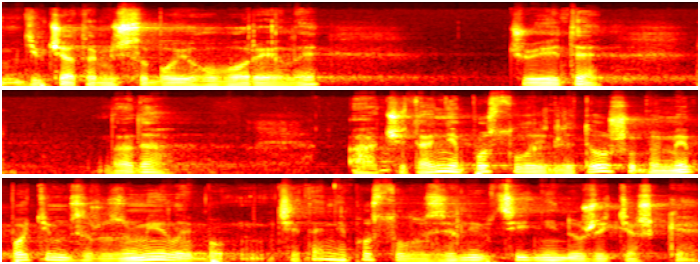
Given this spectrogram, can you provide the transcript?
дівчата між собою говорили. Чуєте? Да-да. А читання апостола для того, щоб ми потім зрозуміли, бо читання апостола взагалі в ці дні дуже тяжке.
